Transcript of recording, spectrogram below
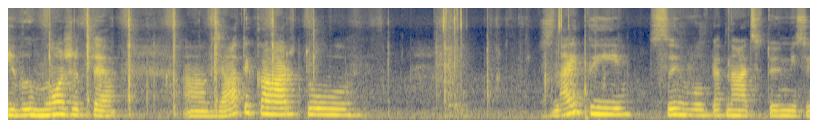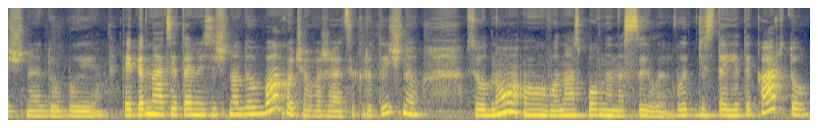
і ви можете взяти карту, знайти символ 15-ї місячної доби. Та й 15-та місячна доба, хоча вважається критичною, все одно вона сповнена сили. Ви дістаєте карту.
